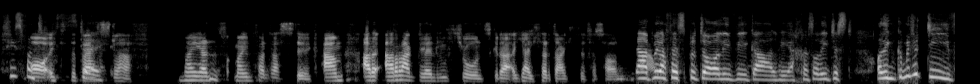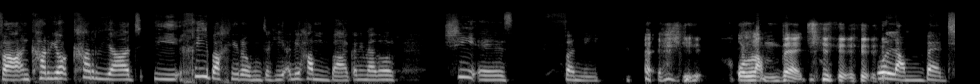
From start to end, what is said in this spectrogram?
She's fantastic. Oh, it's the best laugh. Mae'n mae ffantastig. Am, ar, ar raglen Ruth Jones gyda iaith ar daith y ffas hon. Na, beth nath ysbrydoli fi gael hi, achos oedd hi just, oedd hi'n gymryd y difa yn cario cariad i chi bach i rownd o hi yn ei hambag, o'n i'n meddwl, she is funny. o lambed. o lambed,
